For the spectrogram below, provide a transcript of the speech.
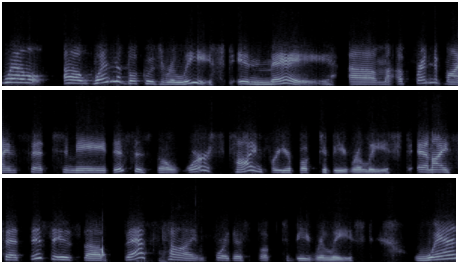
Well, uh, when the book was released in May, um, a friend of mine said to me, This is the worst time for your book to be released. And I said, This is the best time for this book to be released. When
